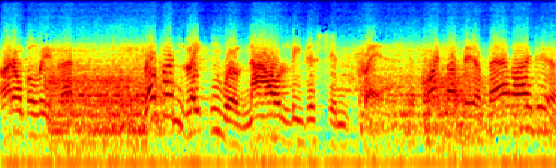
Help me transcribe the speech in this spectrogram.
I don't believe that. Reverend Layton will now lead us in prayer. It might not be a bad idea.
